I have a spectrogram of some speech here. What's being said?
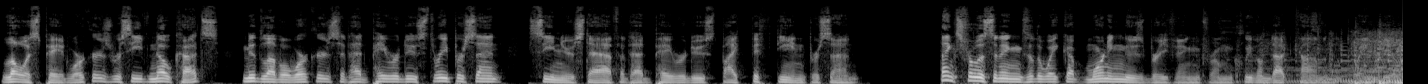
Lowest paid workers receive no cuts. Mid level workers have had pay reduced 3%. Senior staff have had pay reduced by 15%. Thanks for listening to the Wake Up Morning News Briefing from Cleveland.com and the Plain Dealer.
